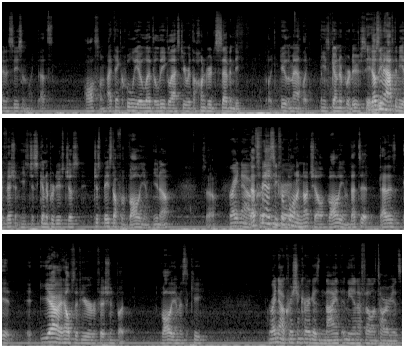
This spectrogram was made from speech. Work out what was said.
in a season. Like, that's awesome. I think Julio led the league last year with 170. Like, do the math. Like, he's gonna produce. He doesn't even have to be efficient. He's just gonna produce just just based off of volume, you know. So right now. that's Christian fantasy football in a nutshell. Volume. That's it. That is it. it. Yeah, it helps if you're efficient, but volume is the key. Right now, Christian Kirk is ninth in the NFL in targets.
